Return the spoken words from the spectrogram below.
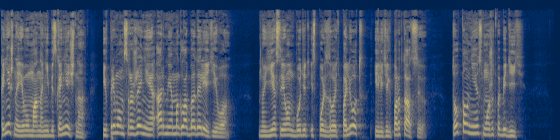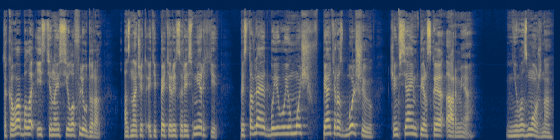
Конечно, его мана не бесконечна, и в прямом сражении армия могла бы одолеть его. Но если он будет использовать полет или телепортацию, то вполне сможет победить. Такова была истинная сила Флюдера, а значит эти пять рыцарей смерти представляют боевую мощь в пять раз большую, чем вся имперская армия. Невозможно.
